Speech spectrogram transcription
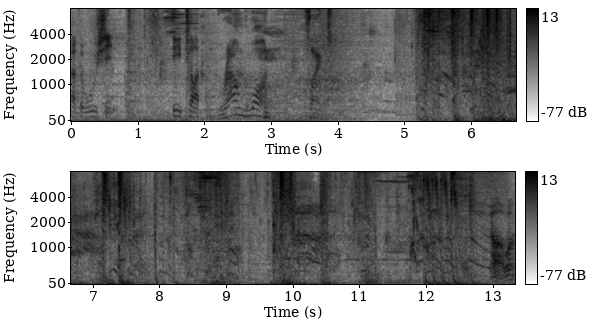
at the Wu Shi. He taught Round one. Fight. Oh, what?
